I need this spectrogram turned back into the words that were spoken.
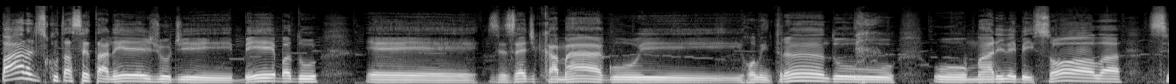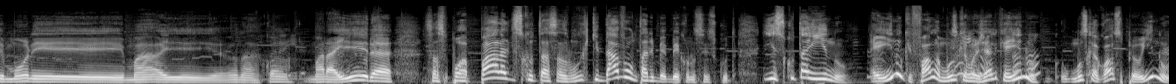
Para de escutar sertanejo, de bêbado, é, Zezé de Camargo e Rola Entrando, o, o Marília e Beisola, Simone Ma, e Ana, qual? Maraíra, essas porra, para de escutar essas músicas que dá vontade de beber quando você escuta. E escuta hino. É hino que fala? Música evangélica é hino? Música gospel, hino?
